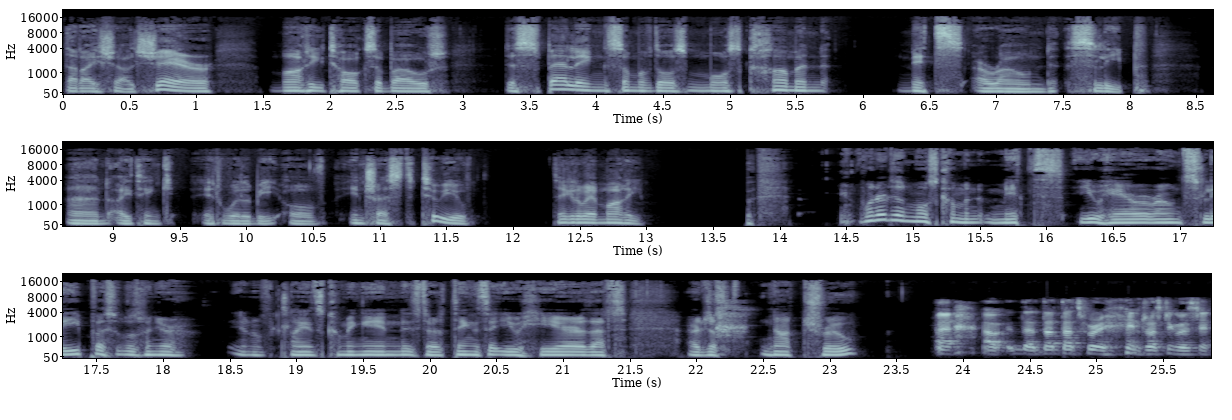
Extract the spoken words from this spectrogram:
that I shall share, Marty talks about dispelling some of those most common myths around sleep. And I think it will be of interest to you. Take it away, Marty. What are the most common myths you hear around sleep? I suppose when you're, you know, clients coming in, is there things that you hear that are just not true? Uh, uh, that, that, that's very interesting question.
